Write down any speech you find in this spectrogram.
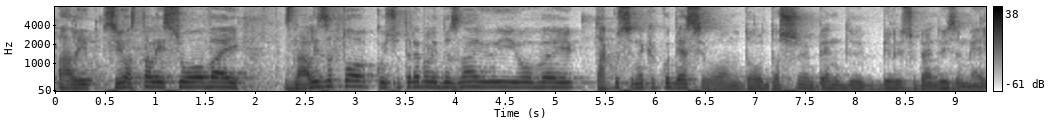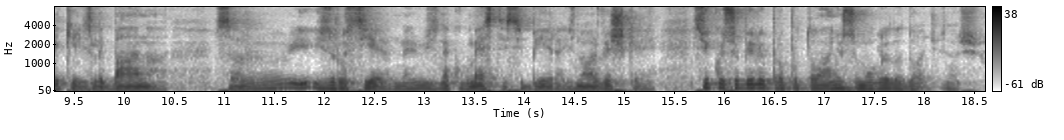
ali svi ostali su ovaj, znali za to, koji su trebali da znaju i ovaj, tako se nekako desilo. Ono, do, došao je bend, bili su bendovi iz Amerike, iz Libana, sa, iz Rusije, ne, iz nekog mesta iz Sibira, iz Norveške. Svi koji su bili u proputovanju su mogli da dođu, znaš.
